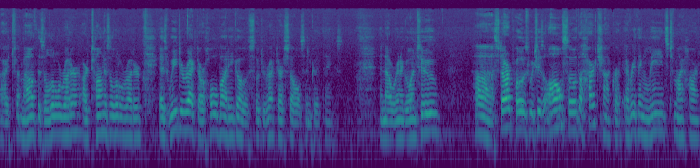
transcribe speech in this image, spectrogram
Our mouth is a little rudder, our tongue is a little rudder. As we direct, our whole body goes, so direct ourselves in good things. And now we're going to go into ah, star pose, which is also the heart chakra. Everything leads to my heart.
